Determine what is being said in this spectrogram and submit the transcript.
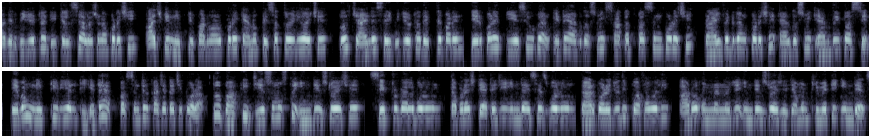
আগের ভিডিওটা ডিটেলসে আলোচনা করেছি। আজকে নিফটি ফার্মার উপরে কেন প্রেসার তৈরি হয়েছে? তো চাইলে সেই ভিডিওটা দেখতে পারেন। এরপরে পিএসইউ ব্যাংক এটা এক দশমিক সাত আট পার্সেন্ট পড়েছে প্রাইভেট ব্যাংক পড়েছে এক দশমিক এক দুই পার্সেন্ট এবং নিফটি রিয়েলটি এটা এক পার্সেন্টের কাছাকাছি পড়া। তো বাকি যে সমস্ত ইন্ডেক্স রয়েছে সেক্টরাল বলুন, তারপরে স্ট্র্যাটেজি ইন্ডাইসেস বলুন, তারপরে যদি কথা বলি, আরও অন্যান্য যে ইন্ডেক্স রয়েছে, যেমন থিমেটিক ইন্ডেক্স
